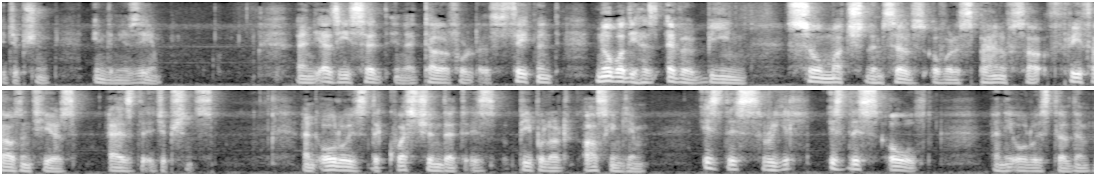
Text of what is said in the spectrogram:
Egyptian in the museum. And as he said in a colorful uh, statement, nobody has ever been so much themselves over a span of 3,000 years as the Egyptians. And always the question that is people are asking him, is this real? Is this old? And he always tell them,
